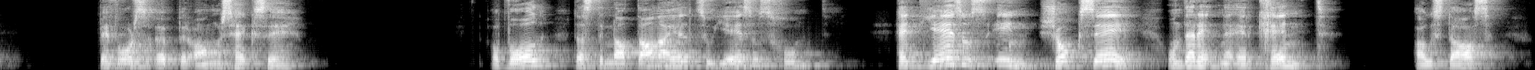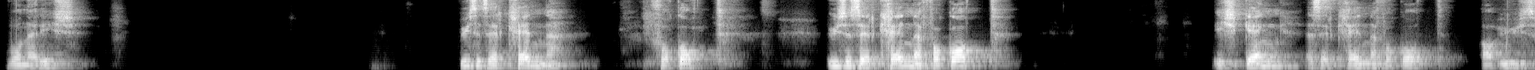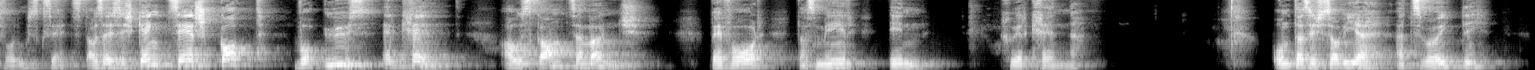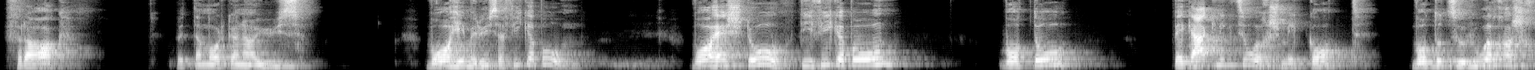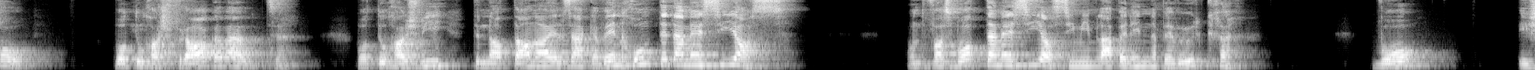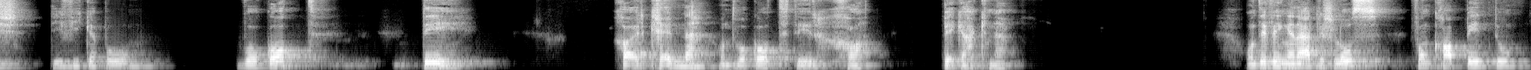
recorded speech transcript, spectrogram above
bevor es jemand anders hat gesehen. Obwohl, dass der Nathanael zu Jesus kommt, hat Jesus ihn schon gesehen und er hat ihn erkennt als das, was er ist. unser Erkennen von Gott, unser Erkennen von Gott ist gäng ein Erkennen von Gott an uns vorausgesetzt. Also es ist gäng zuerst Gott, wo uns erkennt, als ganzer Mensch, bevor dass wir ihn erkennen Und das ist so wie eine zweite Frage heute Morgen an uns. Wo haben wir unseren Feigenbaum? Wo hast du die Feigenbaum, wo du Begegnung suchst mit Gott, wo du zur Ruhe kannst kommen, wo du kannst Fragen wälzen, wo du kannst wie der Nathanael sagen, wann kommt denn der Messias? Und was will der Messias in meinem Leben innen bewirken? Wo ist die Feigenbaum, wo Gott dich kann erkennen und wo Gott dir kann begegnen. Und ich finde dann den Schluss vom Kapitel,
